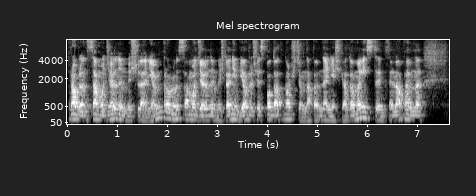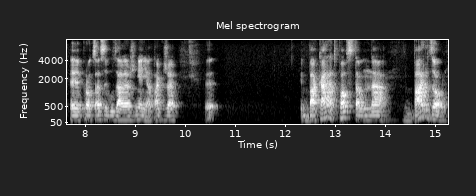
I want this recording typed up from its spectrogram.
problem z samodzielnym myśleniem, problem z samodzielnym myśleniem wiąże się z podatnością na pewne nieświadome instynkty, na pewne y, procesy uzależnienia. Także y, Bakarat powstał na bardzo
